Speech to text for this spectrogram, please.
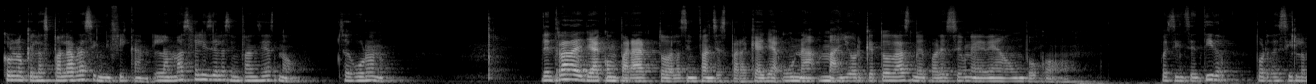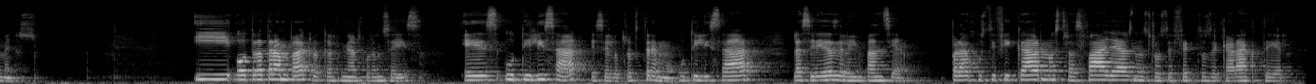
con lo que las palabras significan. La más feliz de las infancias, no, seguro no. De entrada ya comparar todas las infancias para que haya una mayor que todas me parece una idea un poco, pues sin sentido, por decirlo menos. Y otra trampa, creo que al final fueron seis, es utilizar, es el otro extremo, utilizar las heridas de la infancia para justificar nuestras fallas, nuestros defectos de carácter,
